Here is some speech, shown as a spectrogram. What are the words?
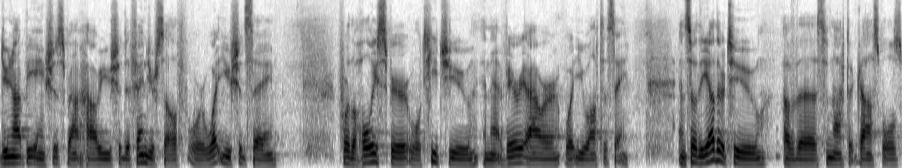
do not be anxious about how you should defend yourself or what you should say, for the Holy Spirit will teach you in that very hour what you ought to say. And so, the other two of the Synoptic Gospels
